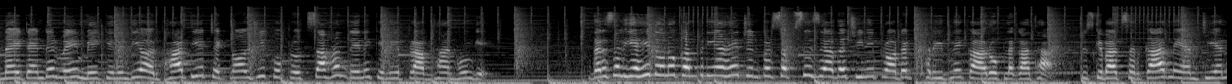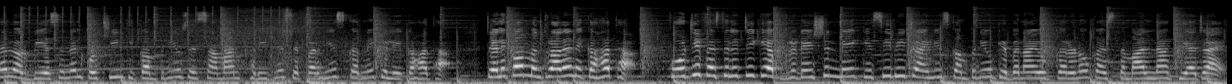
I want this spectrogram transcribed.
नए टेंडर में मेक इन इंडिया और भारतीय टेक्नोलॉजी को प्रोत्साहन देने के लिए प्रावधान होंगे। दरअसल यही दोनों कंपनियाँ हैं जिन पर सबसे ज़्यादा चीनी प्रोडक्ट खरीदने का आरोप लगा था। जिसके बाद सरकार ने एमटीएनएल और बीएसएनएल को चीन की कंपनियों से सामान खरीदने से परहेज करने के लिए कहा था। टेलीकॉम मंत्रालय ने कहा था 4G फैसिलिटी के अपग्रेडेशन में किसी भी चाइनीज़ कंपनियों के बनाए उपकरणों का इस्तेमाल न किया जाए।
